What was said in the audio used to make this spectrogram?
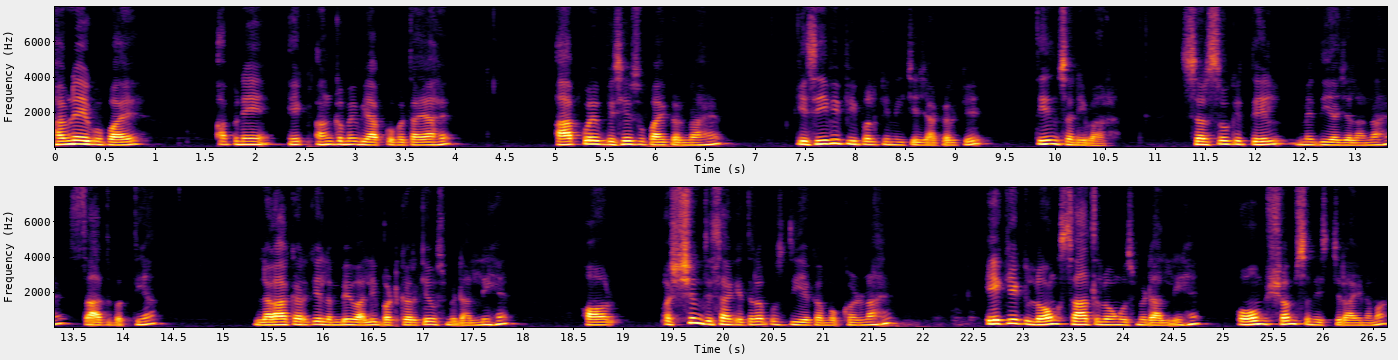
हमने एक उपाय अपने एक अंक में भी आपको बताया है। आपको एक विशेष उपाय करना है, किसी भी पीपल के नीचे जा कर के तीन शनिवार सरसों के तेल में दिया जलाना है, सात बत्तियाँ लगा करके, लंबे वाली बट करके उसमें डालनी है और पश्चिम दिशा की तरफ़ उस दिए का मुख करना है। एक एक लौंग, सात लौंग उसमें डालनी है। ओम शम शनिश्चराय नमा,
